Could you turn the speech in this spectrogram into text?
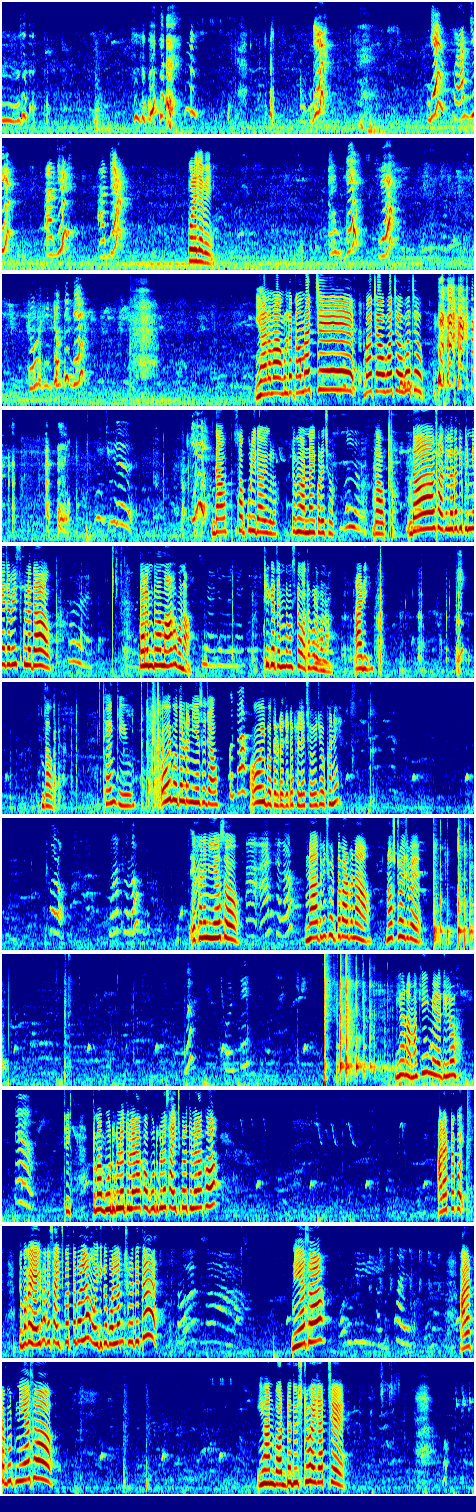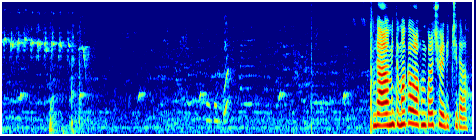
পড়ে যাবে। ইহান আমার আঙুলটা কামড়াচ্ছে। বাঁচাও বাঁচাও বাঁচাও। দাও সব কুড়ি দাও এগুলো। তুমি অন্যায় করেছ। দাও। দাও শাকিল দাদা টিফিন নিয়ে যাবে স্কুলে দাও। তাহলে আমি তোমার মা হব না? ঠিক আছে আমি তোমার সাথে কথা বলব না। আরি দাও। থ্যাংক ইউ ওই বোতলটা নিয়ে এসো যাও। ওই বোতলটা যেটা ফেলেছো ওই যে ওখানে। এখানে নিয়ে এসো। না, তুমি ছুটতে পারবে না। নষ্ট হয়ে যাবে। ইহান আমাকেই মেরে দিল। ঠিক। তোমার বুটগুলো তুলে রাখো, বুটগুলো সাইজ করে তুলে রাখো। আর একটা কই, তোমাকে এইভাবে সাইজ করতে বললাম, ওইদিকে বললাম ছুড়ে দিতে। নিয়ে এসো। আর একটা বুট নিয়ে এসো ইহান বড্ড দুষ্টু হয়ে যাচ্ছে। দাঁড়াও, আমি তোমাকে ওরকম করে ছুঁড়ে দিচ্ছি, দাঁড়াও।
